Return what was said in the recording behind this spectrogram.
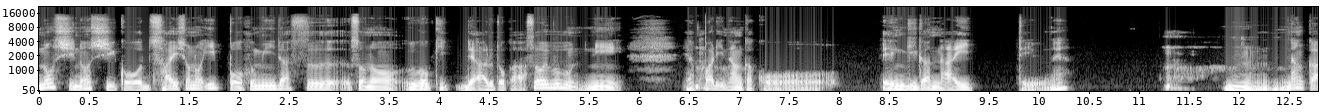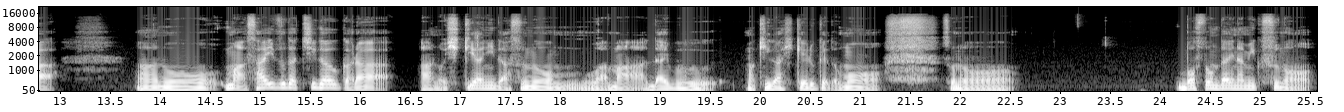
のしのし、こう、最初の一歩を踏み出す、その動きであるとか、そういう部分に、やっぱりなんかこう、演技がないっていうね。うん。なんか、あの、まあ、サイズが違うから、あの、引き合いに出すのは、まあ、だいぶ、まあ、気が引けるけども、その、ボストンダイナミクスの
